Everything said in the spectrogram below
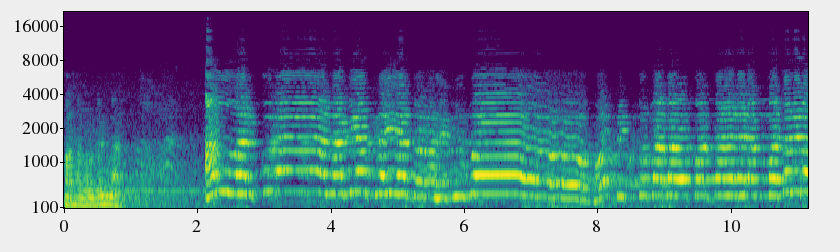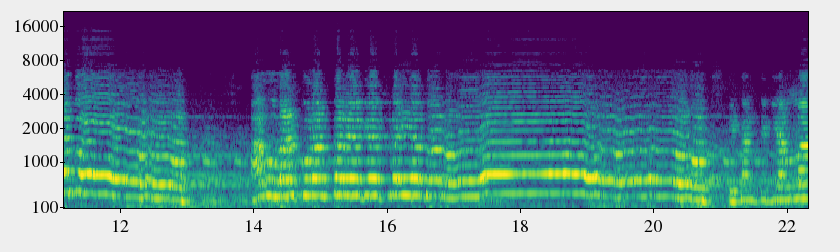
কথা বলবেন না। আল্লাহর কোরআন আগে আঁকড়াইয়া ধরা হে বৃদ্ধ বাবা ও গো। আল্লাহর কোরআনটারে আগে আঁকড়াইয়া ধরো। এখান থেকে আল্লাহ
